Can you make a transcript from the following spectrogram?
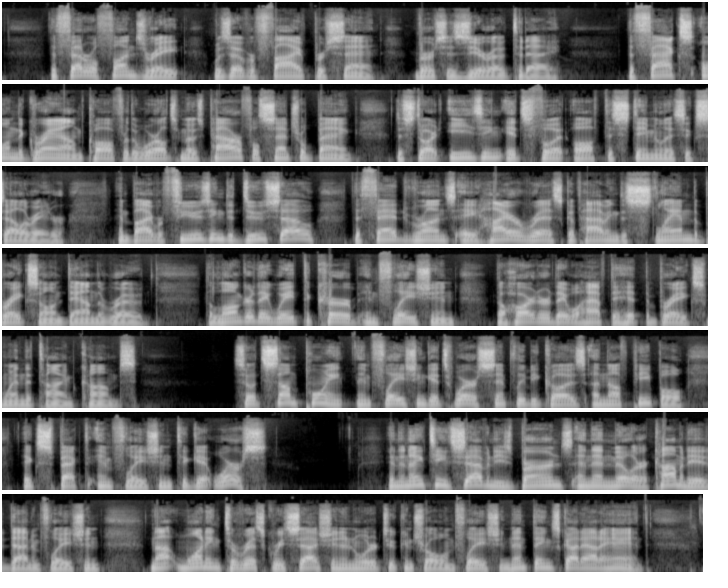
the federal funds rate was over 5% versus zero today. The facts on the ground call for the world's most powerful central bank to start easing its foot off the stimulus accelerator. And by refusing to do so, the Fed runs a higher risk of having to slam the brakes on down the road. The longer they wait to curb inflation, the harder they will have to hit the brakes when the time comes. So at some point, inflation gets worse simply because enough people expect inflation to get worse. In the 1970s, Burns and then Miller accommodated that inflation not wanting to risk recession in order to control inflation. Then things got out of hand.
